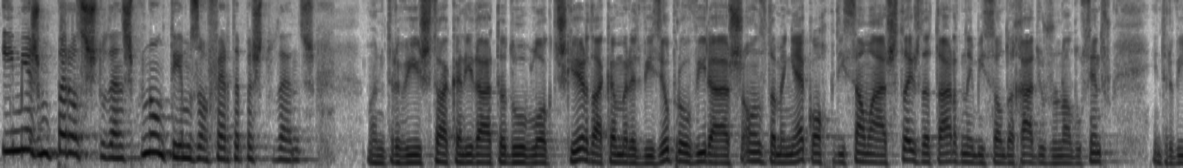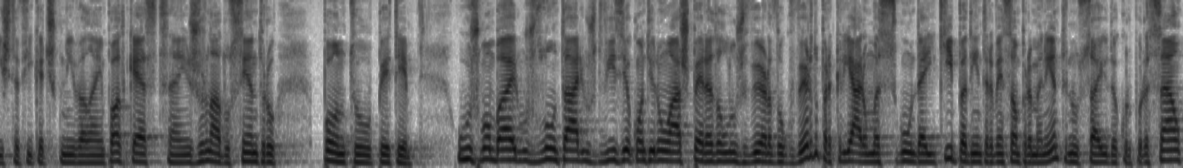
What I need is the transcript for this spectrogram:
e mesmo para os estudantes, porque não temos oferta para estudantes. Uma entrevista à candidata do Bloco de Esquerda à Câmara de Viseu para ouvir às 11 da manhã, com repetição às 6 da tarde na emissão da Rádio Jornal do Centro. A entrevista fica disponível em podcast em jornaldocentro.pt. Os bombeiros voluntários de Viseu continuam à espera da luz verde do Governo para criar uma segunda equipa de intervenção permanente no seio da corporação.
